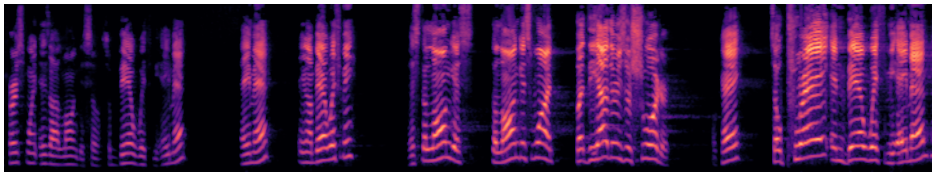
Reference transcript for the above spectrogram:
The first point is our longest. So, so bear with me. Amen? Amen? Are you going to bear with me? It's the longest, the longest one, but the others are shorter. Okay? So pray and bear with me. Amen?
